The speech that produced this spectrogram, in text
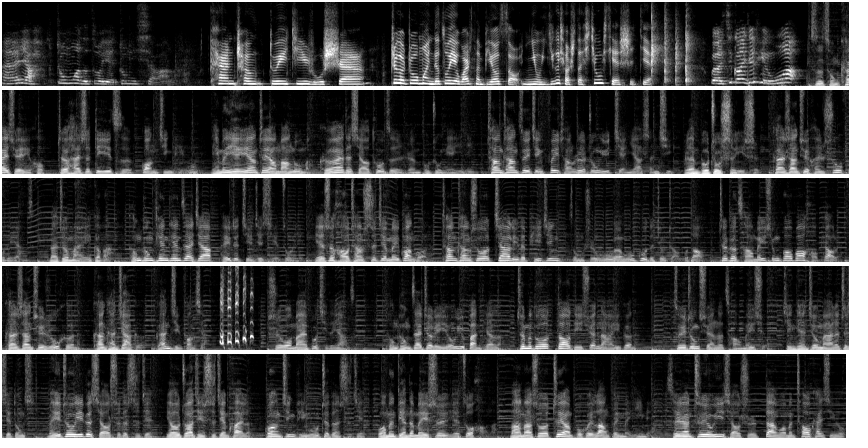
哎呀，周末的作业终于写完了，堪称堆积如山。这个周末你的作业完成的比较早，你有一个小时的休闲时间。我要去逛精品屋。自从开学以后，这还是第一次逛精品屋。你们也一样这样忙碌吗？可爱的小兔子忍不住捏一捏。畅畅最近非常热衷于减压神器，忍不住试一试，看上去很舒服的样子，那就买一个吧。彤彤天天在家陪着姐姐写作业，也是好长时间没逛过了。畅畅说家里的皮筋总是无缘无故的就找不到了。这个草莓熊包包好漂亮，看上去如何呢？看看价格，赶紧放下。是我买不起的样子。彤彤在这里犹豫半天了，这么多到底选哪一个呢？最终选了草莓熊。今天就买了这些东西。每周一个小时的时间，要抓紧时间快乐。逛精品屋这段时间，我们点的美食也做好了。妈妈说这样不会浪费每一秒。虽然只有一小时，但我们超开心哦。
